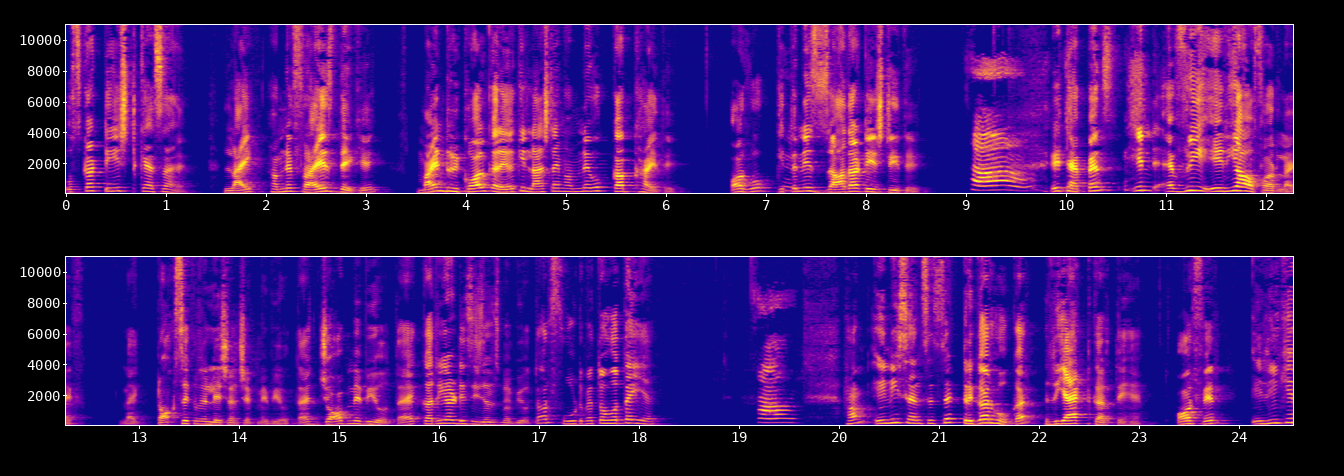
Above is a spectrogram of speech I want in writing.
उसका टेस्ट कैसा है। लाइक like, हमने फ्राइज देखे। माइंड रिकॉल करेगा कि लास्ट टाइम हमने वो कब खाए थे और वो कितने ज़्यादा टेस्टी थे। हाँ। It happens in every area of our life like toxic relationship में भी होता है जॉब में भी होता है करियर डिसीज़न में भी होता है और फ़ूड में तो होता ही है। हाँ। हम इन्हीं सेंसेस से ट्रिगर होकर रिएक्ट करते हैं और फिर इन्हीं के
